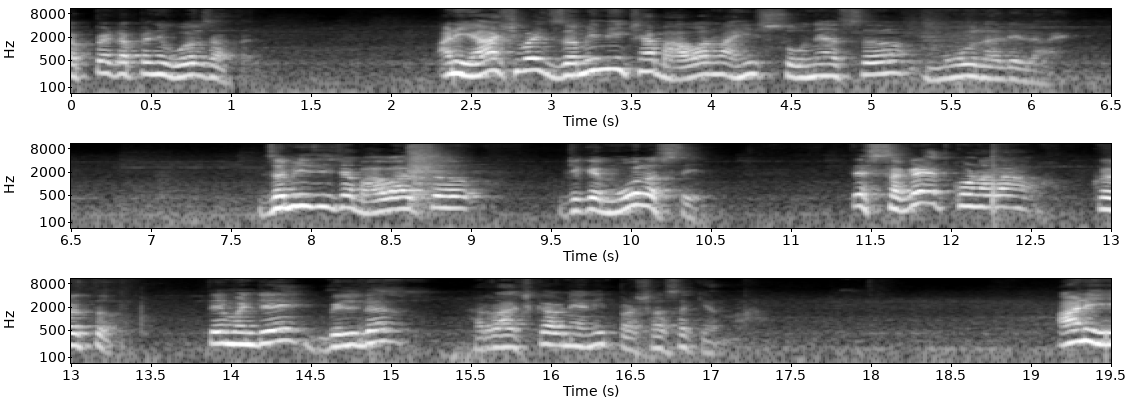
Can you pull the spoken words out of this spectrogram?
टप्प्याटप्प्याने वर जातात आणि याशिवाय जमिनीच्या भावांनाही सोन्याचं मोल आलेलं आहे. जमिनीच्या भावाचं जे काही मोल असते ते सगळ्यात कोणाला कळतं ते म्हणजे बिल्डर राजकारणी आणि प्रशासक यांना. आणि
